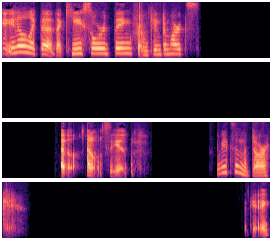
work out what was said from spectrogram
You know, like that that key sword thing from Kingdom Hearts. I don't I don't see it. Maybe it's in the dark. Okay.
